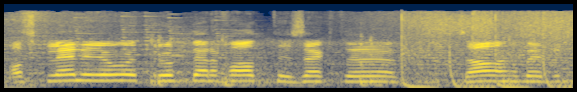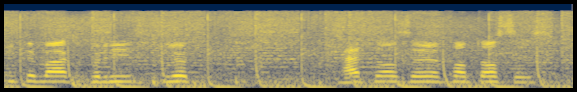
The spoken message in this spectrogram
Als kleine jongen terug daarvan, valt, is echt uh, zalig om de te maken voor die club. Het was eh, fantastisch.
